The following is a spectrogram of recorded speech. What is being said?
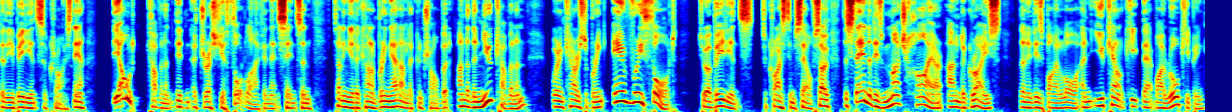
to the obedience of Christ. Now, the old covenant didn't address your thought life in that sense and telling you to kind of bring that under control. But under the new covenant, we're encouraged to bring every thought to obedience to Christ Himself. So the standard is much higher under grace than it is by law. And you cannot keep that by rule keeping.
